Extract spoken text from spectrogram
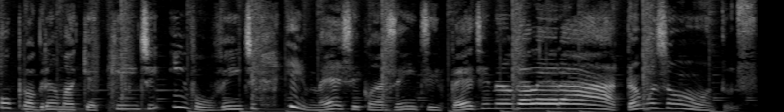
o programa que é quente, envolvente e mexe com a gente. Pede não, galera! Tamo juntos!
